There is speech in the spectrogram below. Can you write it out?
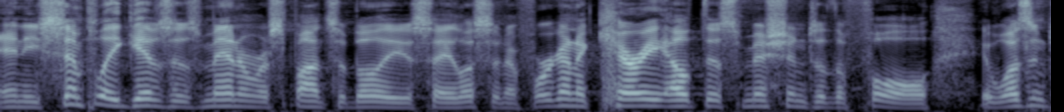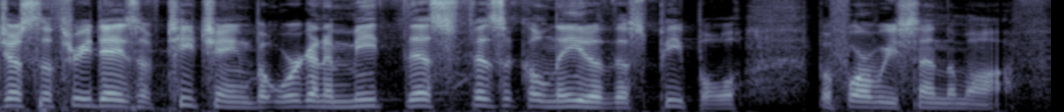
And he simply gives his men a responsibility to say, listen, if we're going to carry out this mission to the full, it wasn't just the three days of teaching, but we're going to meet this physical need of this people before we send them off.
